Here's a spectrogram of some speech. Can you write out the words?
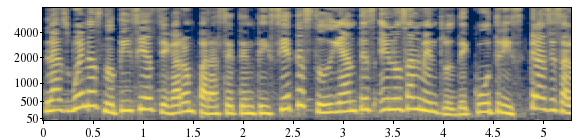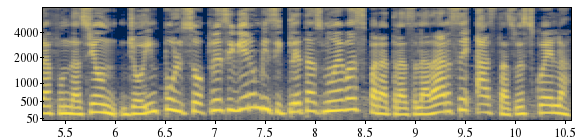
Las buenas noticias llegaron para 77 estudiantes en los almendros de Cutris. Gracias a la Fundación Yo Impulso, recibieron bicicletas nuevas para trasladarse hasta su escuela.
